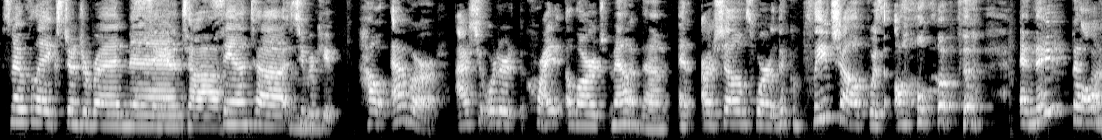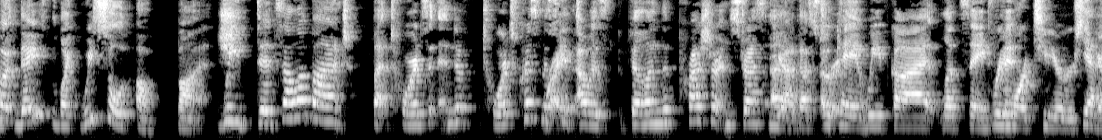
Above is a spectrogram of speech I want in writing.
snowflakes, gingerbread men, Santa. Santa, super Mhm. cute. However, I actually ordered quite a large amount of them, and our shelves were the complete shelf was all of the And they almost they like we sold a bunch. We did sell a bunch, but towards the end of towards Christmas, Right. I was feeling the pressure and stress. Of, Yeah, that's true. Okay, we've got let's say three fif- more tiers Yeah, to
